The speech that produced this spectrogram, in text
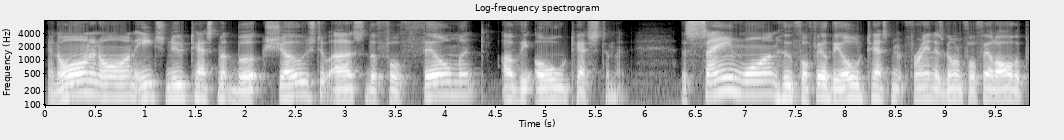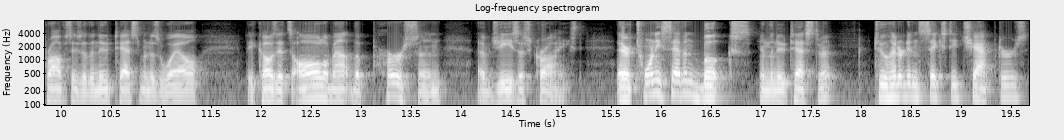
And on and on, each New Testament book shows to us the fulfillment of the Old Testament. The same one who fulfilled the Old Testament friend is going to fulfill all the prophecies of the New Testament as well, because it's all about the person of Jesus Christ. There are 27 books in the New Testament, 260 chapters,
